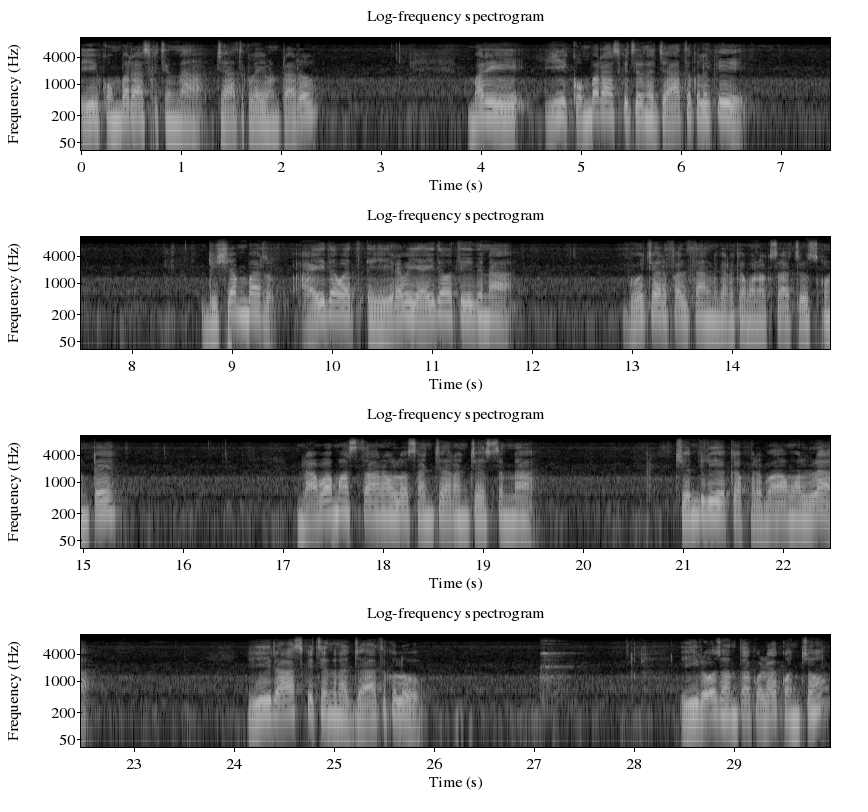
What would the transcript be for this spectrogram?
ఈ కుంభరాశికి చెందిన జాతకులై ఉంటారు. మరి ఈ కుంభరాశికి చెందిన జాతకులకి డిసెంబర్ ఐదవ ఇరవై ఐదవ తేదీన గోచార ఫలితాలను కనుక మనం ఒకసారి చూసుకుంటే నవమ స్థానంలో సంచారం చేస్తున్న చంద్రుడి యొక్క ప్రభావం వల్ల ఈ రాశికి చెందిన జాతకులు ఈ రోజంతా కూడా కొంచెం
